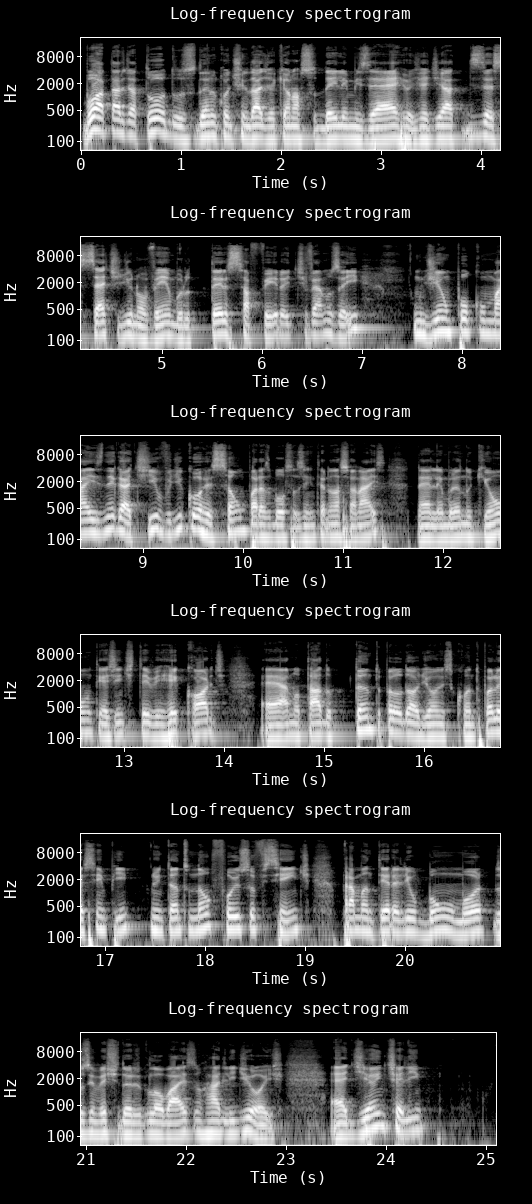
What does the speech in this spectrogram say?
Boa tarde a todos, dando continuidade aqui ao nosso Daily MZR. Hoje é dia 17 de novembro, terça-feira, e tivemos aí um dia um pouco mais negativo de correção para as bolsas internacionais. Né? Lembrando que ontem a gente teve recorde é, anotado tanto pelo Dow Jones quanto pelo S&P. No entanto, não foi o suficiente para manter ali o bom humor dos investidores globais no rally de hoje. É, diante ali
